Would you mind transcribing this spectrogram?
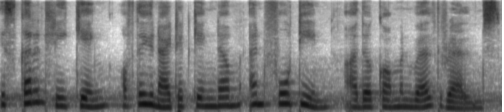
is currently King of the United Kingdom and 14 other Commonwealth realms.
